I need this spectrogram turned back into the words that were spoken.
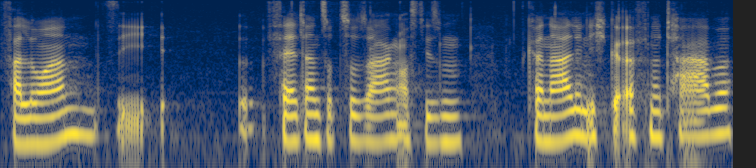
verloren. Sie fällt dann sozusagen aus diesem Kanal, den ich geöffnet habe.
